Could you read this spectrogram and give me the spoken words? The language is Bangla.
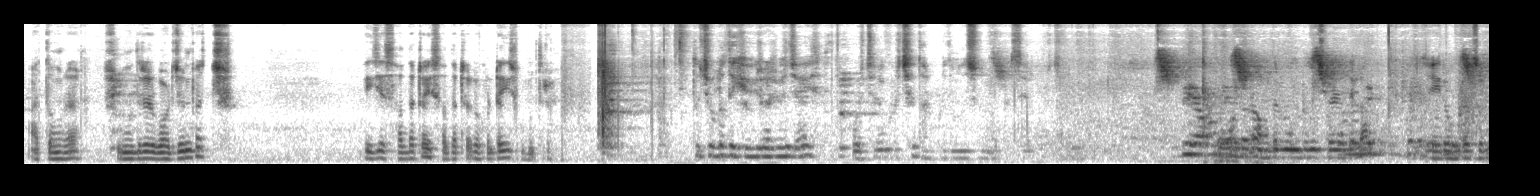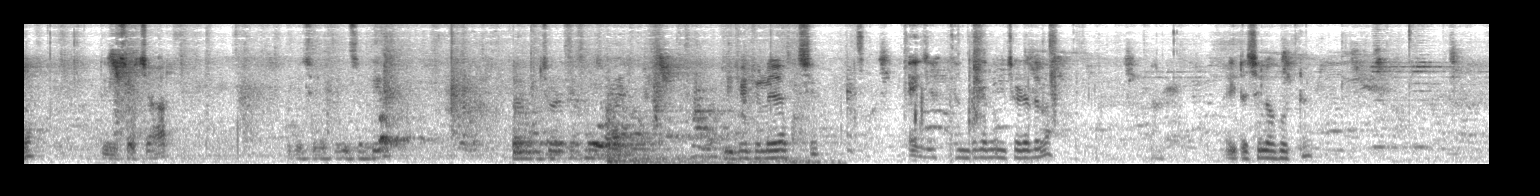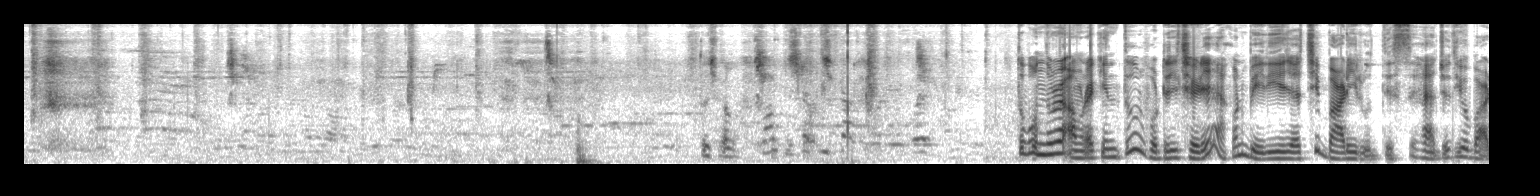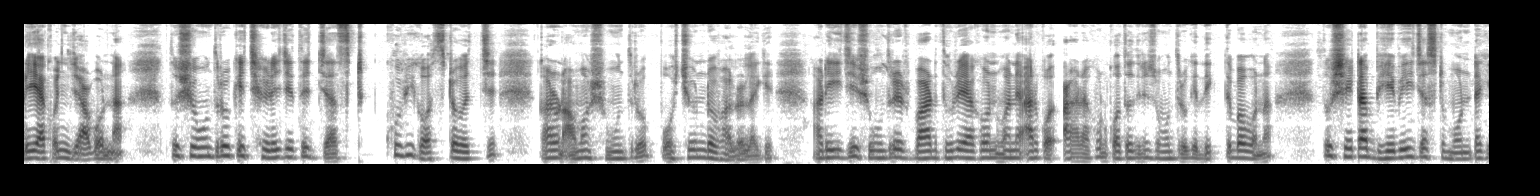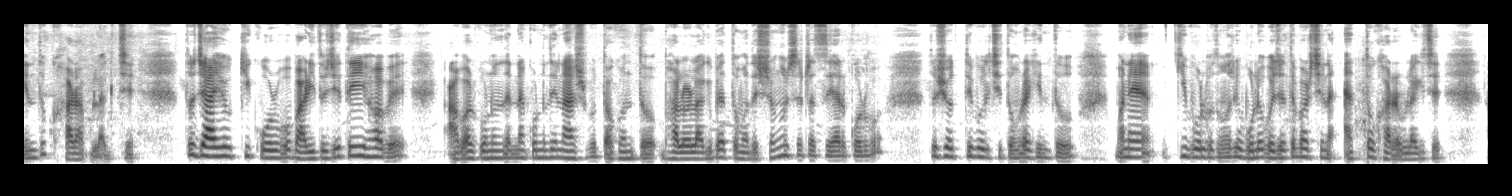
আর তোমরা সমুদ্রের গর্জন পাচ্ছ? এই যে সাদাটা এই সাদাটার ওখানটাই সমুদ্র। তো চলো দেখি বিরাটে যাই তো করছে না করছে তারপরে তোমাদের সঙ্গে শেয়ার করছি। আমাদের রুমটুকু ছেড়ে দিলাম। এই রুমটা ছিল তিনশো চার ছিল তিনশো তিন। রুম ছেড়ে দিয়ে এখন সবাই নিচে চলে যাচ্ছে। এই যে এখান থেকে রুম ছেড়ে দিলাম। এইটা ছিল হোটেল। তো তো বন্ধুরা, আমরা কিন্তু হোটেল ছেড়ে এখন বেরিয়ে যাচ্ছি বাড়ির উদ্দেশ্যে। হ্যাঁ যদিও বাড়ি এখন যাব না, তো সমুদ্রকে ছেড়ে যেতে জাস্ট খুবই কষ্ট হচ্ছে, কারণ আমার সমুদ্র প্রচণ্ড ভালো লাগে। আর এই যে সমুদ্রের পাড় ধরে এখন মানে আর আর এখন কতদিন সমুদ্রকে দেখতে পাবো না? তো সেটা ভেবেই জাস্ট মনটা কিন্তু খারাপ লাগছে। তো যাই হোক, কী করব? বাড়ি তো যেতেই হবে। আবার কোনো দিন না কোনো দিন আসব, তখন তো ভালো লাগবে। আর তোমাদের সঙ্গেও সেটা শেয়ার করব। তো সত্যি বলছি, তোমরা কিন্তু মানে কি বলব, তোমাদেরকে বলে বোঝাতে পারছি না, এত খারাপ লাগছে।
